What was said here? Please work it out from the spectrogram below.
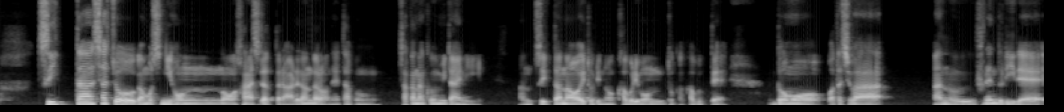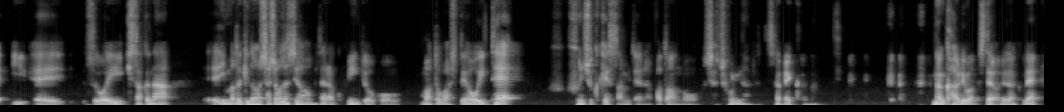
ツイッター社長がもし日本の話だったらあれなんだろうね。多分、さかなクンみたいに、あの、ツイッターの青い鳥の被り物とか被って、どうも、私は、あの、フレンドリーで、えー、すごい気さくな、今時の社長ですよ、みたいな雰囲気をこう、まとばしておいて、粉飾決算みたいなパターンの社長になるんじゃないかな。なんかありましたよね、なんかね。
